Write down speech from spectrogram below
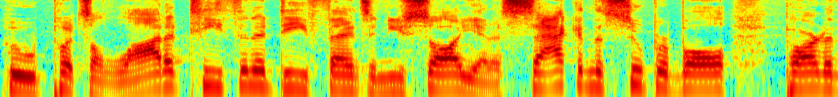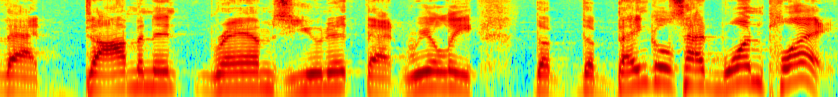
who puts a lot of teeth in a defense, and you saw you had a sack in the Super Bowl, part of that dominant Rams unit that really the, the Bengals had one play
